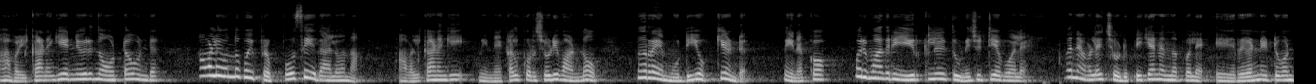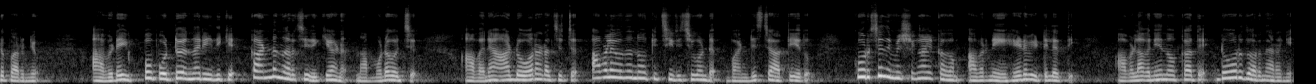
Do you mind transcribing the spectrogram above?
അവൾക്കാണെങ്കിൽ എന്നെ ഒരു നോട്ടവും ഉണ്ട് അവളെ ഒന്ന് പോയി പ്രപ്പോസ് ചെയ്താലോ എന്നാ അവൾക്കാണെങ്കിൽ നിന്നേക്കാൾ കുറച്ചുകൂടി വണ്ണവും നിറയെ മുടിയൊക്കെ ഉണ്ട്. നിനക്കോ? ഒരുമാതിരി ഈർക്കിലിൽ തുണി ചുറ്റിയ പോലെ. അവൻ അവളെ ചൊടിപ്പിക്കാൻ എന്ന പോലെ ഏറുകണ്ണിട്ടുകൊണ്ട് പറഞ്ഞു. അവിടെ ഇപ്പോൾ പൊട്ടു എന്ന രീതിക്ക് കണ്ണ് നിറച്ചിരിക്കുകയാണ് നമ്മുടെ കൊച്ച്. അവൻ ആ ഡോർ അടച്ചിട്ട് അവളെ ഒന്ന് നോക്കി ചിരിച്ചുകൊണ്ട് വണ്ടി സ്റ്റാർട്ട് ചെയ്തു. കുറച്ച് നിമിഷങ്ങൾക്കകം അവർ നേഹയുടെ വീട്ടിലെത്തി. അവൾ അവനെ നോക്കാതെ ഡോർ തുറന്നിറങ്ങി.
